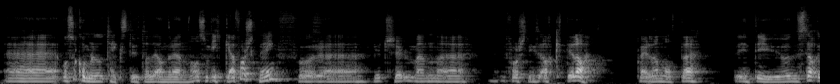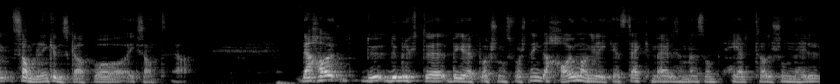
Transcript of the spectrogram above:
Eh, og så kommer det noe tekst ut av de andre enden òg, som ikke er forskning, for eh, guds skyld, men eh, forskningsaktig, da, på en eller annen måte. Du intervjuer, du samler inn kunnskap og Ikke sant. Ja. Har, du, du, brukte begrepet aksjonsforskning. Det har jo mange likhetstrekk med liksom en sånn helt tradisjonell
